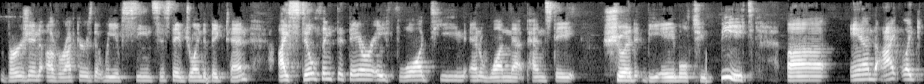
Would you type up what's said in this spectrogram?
version of Rutgers that we have seen since they've joined the Big Ten. I still think that they are a flawed team and one that Penn State should be able to beat. Uh, and I like,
